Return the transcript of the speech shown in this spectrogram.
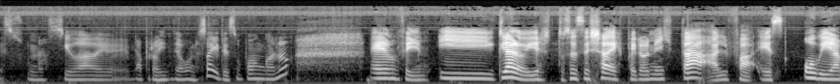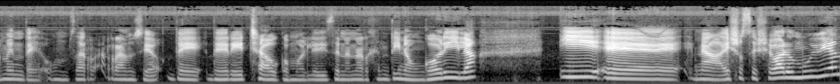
es una ciudad de la provincia de Buenos Aires, supongo, ¿no? En fin, y claro, y entonces ella es peronista, Alfa es obviamente un ser rancio de derecha o como le dicen en Argentina, un gorila. Y eh, nada, ellos se llevaron muy bien,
